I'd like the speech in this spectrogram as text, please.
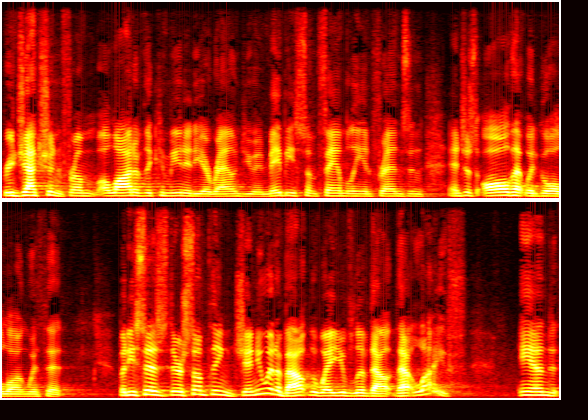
rejection from a lot of the community around you and maybe some family and friends and, and just all that would go along with it. But he says there's something genuine about the way you've lived out that life. And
